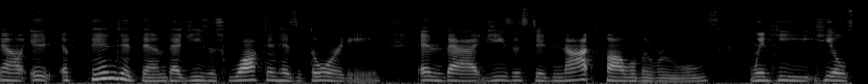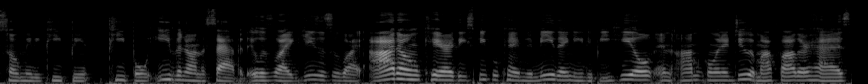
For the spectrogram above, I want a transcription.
Now, it offended them that Jesus walked in his authority and that Jesus did not follow the rules when he healed so many people, people even on the Sabbath. It was like Jesus was like, I don't care. These people came to me. They need to be healed, and I'm going to do it. My Father has,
